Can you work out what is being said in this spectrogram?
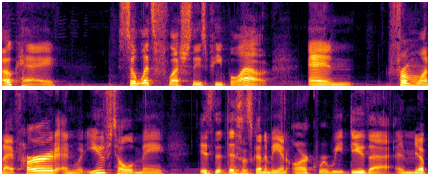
okay, So let's flesh these people out. And from what I've heard and what you've told me, is that this is going to be an arc where we do that. And Yep.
